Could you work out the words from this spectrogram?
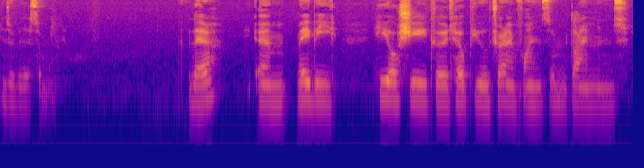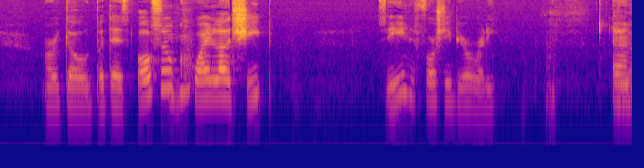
He's over there somewhere. There. Um, maybe he or she could help you try and find some diamonds or gold. But there's also mm -hmm. quite a lot of sheep. See, there's four here already. Um.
